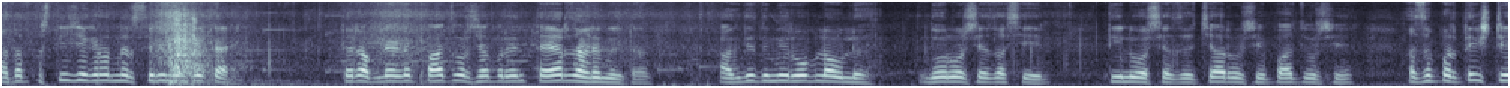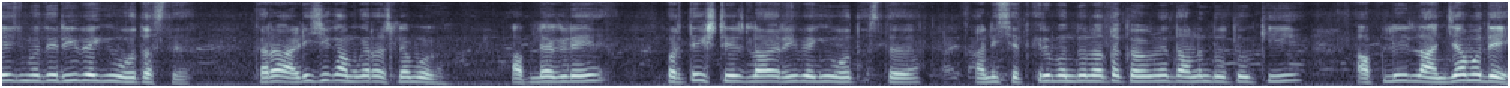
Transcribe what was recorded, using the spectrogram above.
आता पस्तीस एकरात नर्सरी म्हणजे काय? तर आपल्याकडे पाच वर्षापर्यंत तयार झाडं मिळतात. अगदी तुम्ही रोप लावलं दोन वर्षाचं असेल तीन वर्षाचं चार वर्षे पाच वर्षे असं प्रत्येक स्टेजमध्ये रिबॅगिंग होत असतं. कारण अडीचशे कामगार असल्यामुळं आपल्याकडे प्रत्येक स्टेजला रिबॅगिंग होत असतं. आणि शेतकरी बंधूंना आता कळवण्यात आनंद होतो की आपली लांजामध्ये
